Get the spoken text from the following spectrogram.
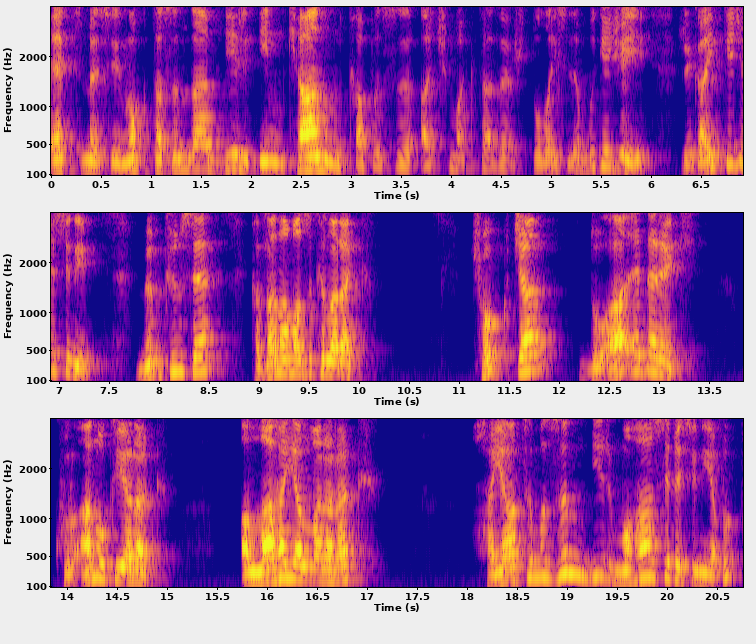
etmesi noktasında bir imkan kapısı açmaktadır. Dolayısıyla bu geceyi, regaib gecesini mümkünse kaza namazı kılarak, çokça dua ederek, Kur'an okuyarak, Allah'a yalvararak, hayatımızın bir muhasebesini yapıp,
